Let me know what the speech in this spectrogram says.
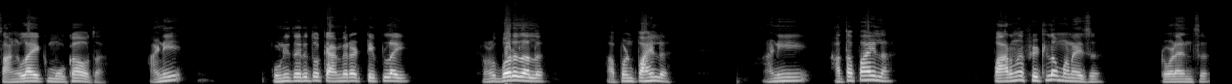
चांगला एक मोका होता. आणि कुणीतरी तो कॅमेरा टिपलाही. त्यामुळे बरं झालं. आपण पाहिलं. आणि आता पाहिला. पारणं फिटलं म्हणायचं डोळ्यांचं.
